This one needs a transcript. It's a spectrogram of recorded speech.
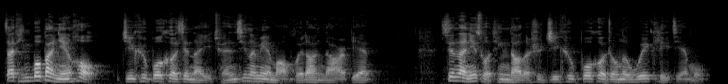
在停播半年后，GQ 播客现在以全新的面貌回到你的耳边。现在你所听到的是 GQ 播客中的 Weekly 节目。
